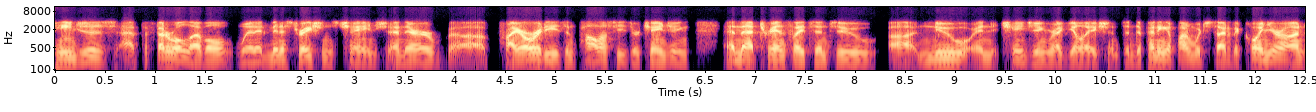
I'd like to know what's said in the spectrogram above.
changes at the federal level when administrations change and their uh, priorities and policies are changing, and that translates into uh, new and changing regulations. And depending upon which side of the coin you're on,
